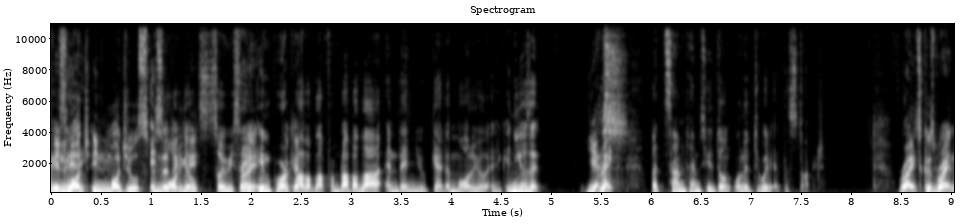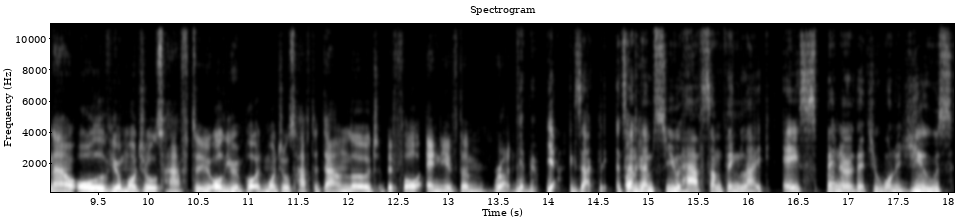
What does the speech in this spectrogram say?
In, mod in modules in modules. So you say Right, import OK. blah, blah, blah from blah, blah, blah, and then you get a module and you can use it. Yes. Great. But sometimes you don't want to do it at the start. Right, because right now all of your modules have to, all your imported modules have to download before any of them run. Yeah, yeah, exactly. And sometimes you have something like a spinner that you want to use,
